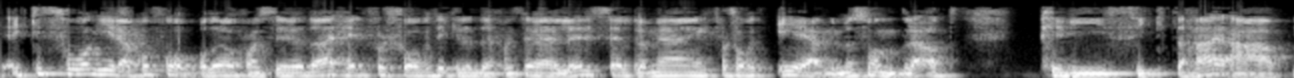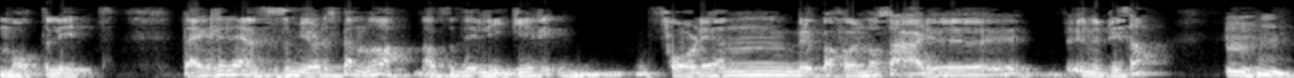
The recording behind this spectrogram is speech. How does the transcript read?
er ikke så gira på å få på det offensive der. Helt for så vidt ikke det defensive heller. Selv om jeg er for så vidt enig med Sondre at prissiktet her er på en måte litt det er egentlig det eneste som gjør det spennende. da. Altså de ligger, Får de en brukbar form nå, så er de jo underprisa. Mm. mm.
